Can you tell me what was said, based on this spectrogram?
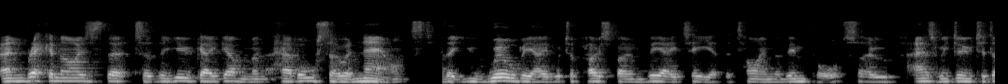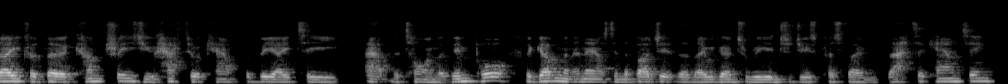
And recognise that uh, the UK government have also announced that you will be able to postpone VAT at the time of import. So, as we do today for third countries, you have to account for VAT at the time of import. The government announced in the budget that they were going to reintroduce postponed VAT accounting.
